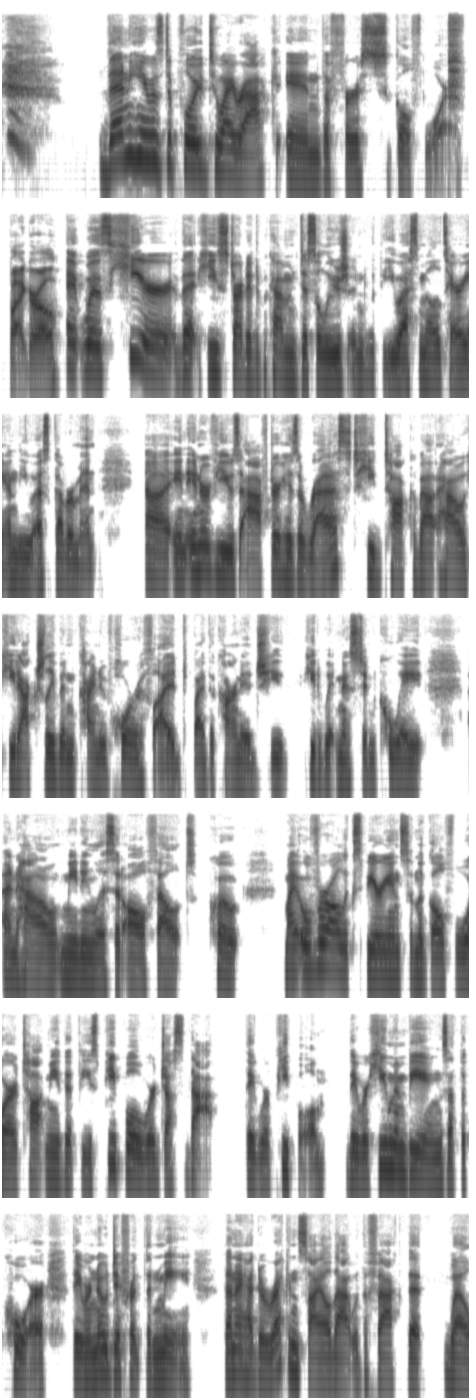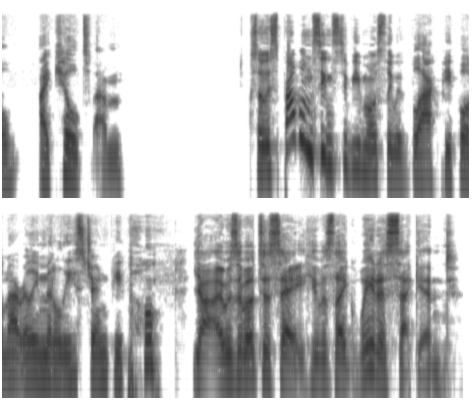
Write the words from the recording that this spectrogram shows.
then he was deployed to Iraq in the first Gulf War. Bye girl. It was here that he started to become disillusioned with the US military and the US government. Uh, in interviews after his arrest, he'd talk about how he'd actually been kind of horrified by the carnage he, he'd witnessed in Kuwait and how meaningless it all felt. Quote, My overall experience in the Gulf War taught me that these people were just that. They were people. They were human beings at the core. They were no different than me. Then I had to reconcile that with the fact that, well, I killed them. So his problem seems to be mostly with black people, not really Middle Eastern people. Yeah, I was about to say, he was like, wait a second.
